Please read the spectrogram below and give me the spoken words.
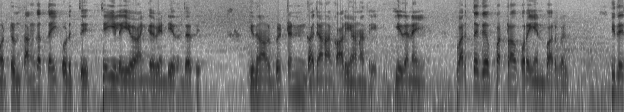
மற்றும் தங்கத்தை கொடுத்து தேயிலையை வாங்க வேண்டியிருந்தது. இதனால் பிரிட்டனின் கஜானா காலியானது. இதனை வர்த்தக பற்றாக்குறை என்பார்கள். இதை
